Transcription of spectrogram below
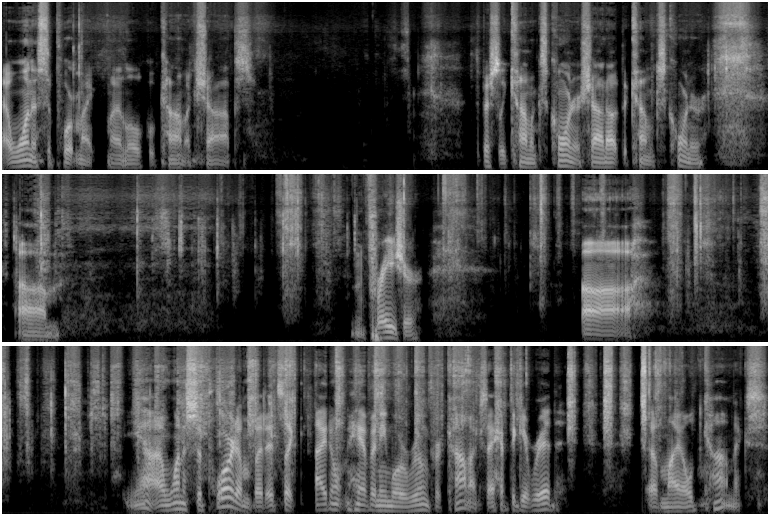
I want to support my, my local comic shops, especially Comics Corner. Shout out to Comics Corner. Um, and Fraser. Uh, yeah, I want to support them, but it's like I don't have any more room for comics. I have to get rid of my old comics.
